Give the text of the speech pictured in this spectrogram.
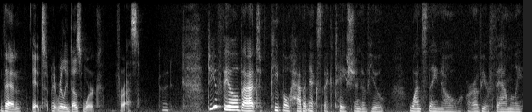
then it it really does work for us Good. Do you feel that people have an expectation of you once they know, or of your family?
